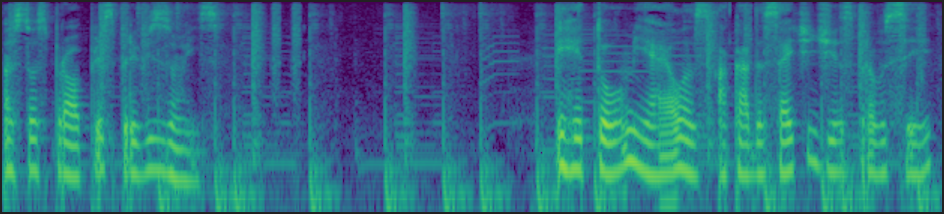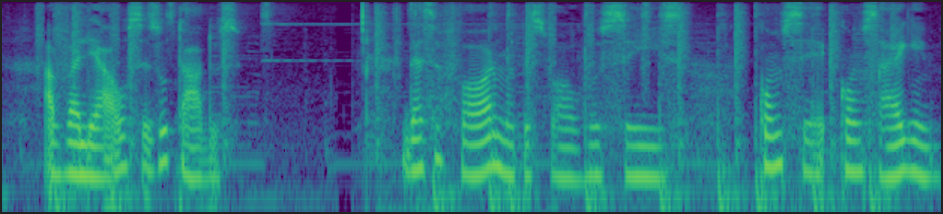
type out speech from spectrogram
as suas próprias previsões. E retome elas a cada sete dias para você avaliar os resultados. Dessa forma, pessoal, vocês conseguem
